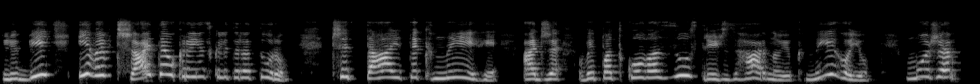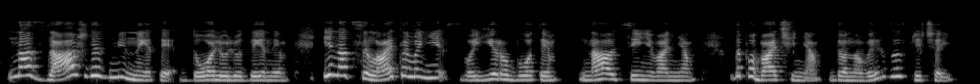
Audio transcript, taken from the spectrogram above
Любіть і вивчайте українську літературу, читайте книги, адже випадкова зустріч з гарною книгою може назавжди змінити долю людини. І надсилайте мені свої роботи на оцінювання. До побачення, до нових зустрічей!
